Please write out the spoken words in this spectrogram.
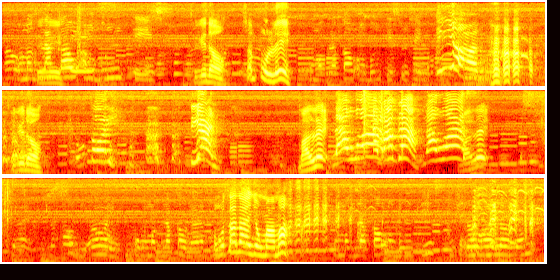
Kung maglakaw ang buntis, Sige daw. Sampul eh. kung maglakaw ang buntis, unsay Tiyan! Sige daw. Tutoy! Tiyan! Mali. Lawas! Abaga! Lawas! Mali. kung maglakaw na Pumunta na inyong mama. kung maglakaw ang buntis, unsay ano yan?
